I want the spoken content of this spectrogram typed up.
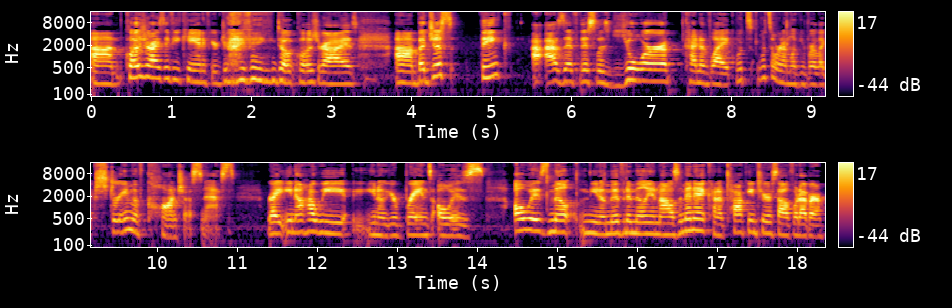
Um, close your eyes if you can. If you're driving, don't close your eyes. Um, but just think as if this was your kind of like what's what's the word I'm looking for? Like stream of consciousness, right? You know how we, you know, your brain's always always mil- you know moving a million miles a minute kind of talking to yourself whatever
